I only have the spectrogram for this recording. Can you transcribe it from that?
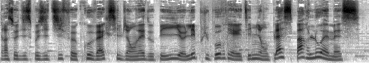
grâce au dispositif COVAX. Il vient en aide aux pays les plus pauvres et a été mis en place par l'OMS.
